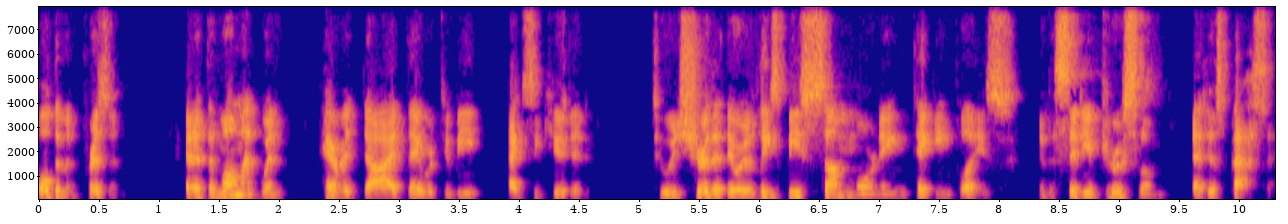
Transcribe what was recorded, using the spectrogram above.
hold them in prison. And at the moment when Herod died, they were to be executed to ensure that there would at least be some mourning taking place in the city of Jerusalem at his passing.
